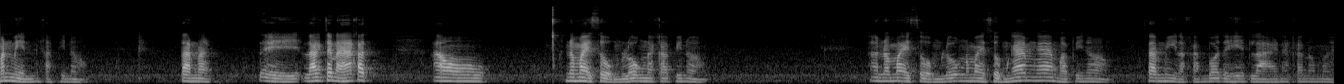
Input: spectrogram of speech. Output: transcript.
มันเหม็นค่ะพี่น้องตามหลักเออหลังจากนั้นก็เอาน้ำใหม่สมลงนะคะพี่น้องเอาน้ำใหม่สมลงน้ำใหม่สมงามงามๆค่ะพี่น้อง ซ้ำนี่แหละค่ะบบอดเฮดไลน์นะคะน้ำใหม่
